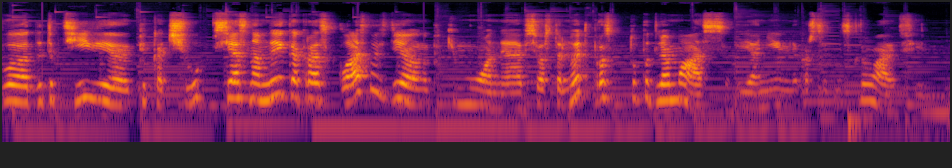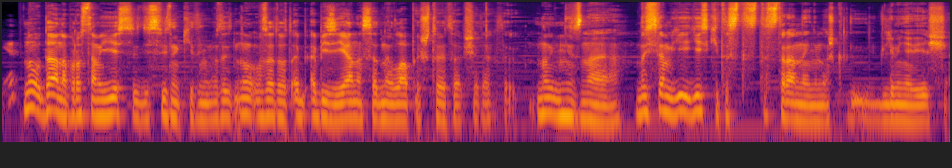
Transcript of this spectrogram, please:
в детективе Пикачу все основные как раз классно сделаны покемоны, а все остальное это просто тупо для массы. И они, мне кажется, это не скрывают в фильме, нет? Ну да, но просто там есть действительно какие-то, ну вот эта вот об- обезьяна с одной лапой, что это вообще так-то? Ну не знаю. Ну если там есть какие-то ст- ст- странные немножко для меня вещи.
